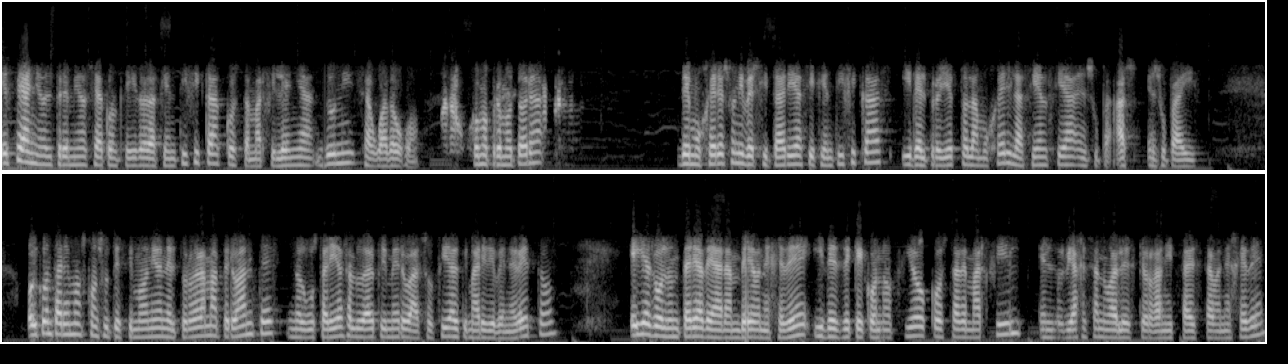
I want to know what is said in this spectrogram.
Este año el premio se ha concedido a la científica costamarfileña Duni Saguadogo como promotora de mujeres universitarias y científicas y del proyecto La Mujer y la Ciencia en su, en su país. Hoy contaremos con su testimonio en el programa, pero antes nos gustaría saludar primero a Sofía Altimari de Benedetto, ella es voluntaria de Arambeo NGD y desde que conoció Costa de Marfil en los viajes anuales que organiza esta ONGD,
